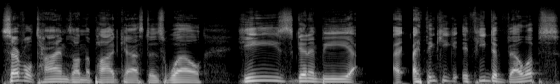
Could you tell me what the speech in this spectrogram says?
several times on the podcast as well. He's going to be. I, I think he if he develops,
